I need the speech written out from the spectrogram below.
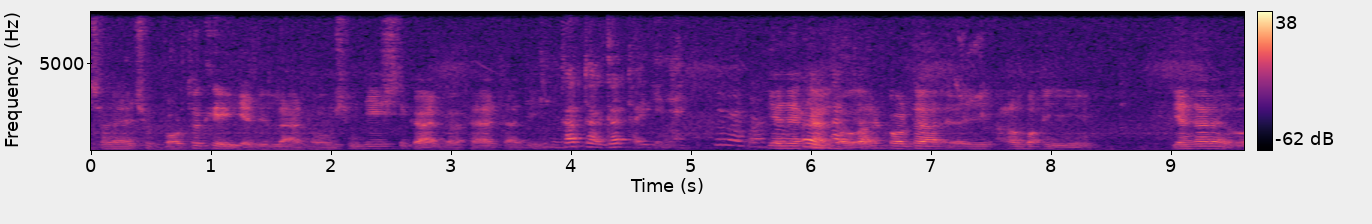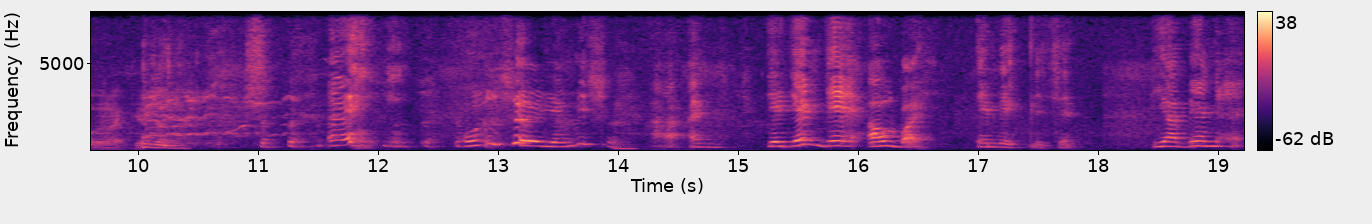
Mesela en çok Portaköy'e gelirlerdi onun. Şimdi değişti galiba Ferda değil mi? Kata kata yine. Yine bak. Genel olarak orada e, Alba, e, general olarak Onu söylemiş. Dedem de albay emeklisi. Ya ben e,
